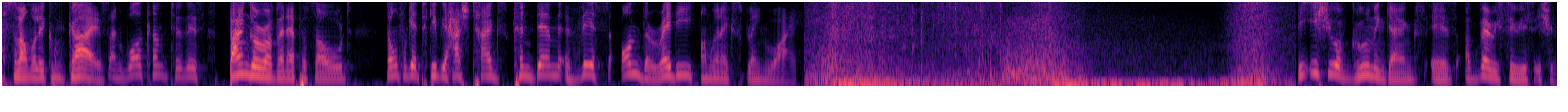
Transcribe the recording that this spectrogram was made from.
Assalamu alaikum guys and welcome to this banger of an episode. Don't forget to keep your hashtags condemn this on the ready. I'm gonna explain why. The issue of grooming gangs is a very serious issue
